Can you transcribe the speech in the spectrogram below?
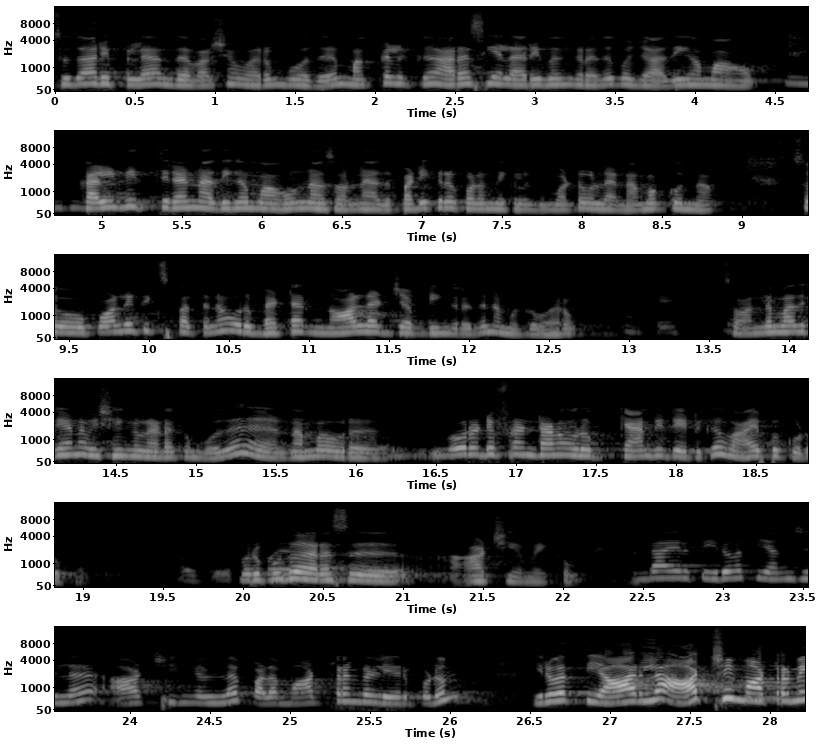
சுதாரிப்பில் அந்த வருஷம் வரும்போது மக்களுக்கு அரசியல் அறிவுங்கிறது கொஞ்சம் அதிகமாகும். கல்வித்திறன் அதிகமாகும்னு நான் சொன்னேன். அது படிக்கிற குழந்தைகளுக்கு மட்டும் இல்லை நமக்கும் தான். ஸோ பாலிடிக்ஸ் பார்த்தினா ஒரு பெட்டர் நாலெட்ஜ் அப்படிங்கிறது நமக்கு வரும். ஓகே ஸோ அந்த மாதிரியான விஷயங்கள் நடக்கும்போது நம்ம ஒரு ஒரு டிஃப்ரெண்ட்டான ஒரு கேண்டிடேட்டுக்கு வாய்ப்பு கொடுப்போம். ஓகே ஒரு புது அரசு ஆட்சி அமைக்கும். ரெண்டாயிரத்தி இருபத்தி அஞ்சில் ஆட்சிங்களில் பல மாற்றங்கள் ஏற்படும். இருபத்தி ஆறில் ஆட்சி மாற்றமே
